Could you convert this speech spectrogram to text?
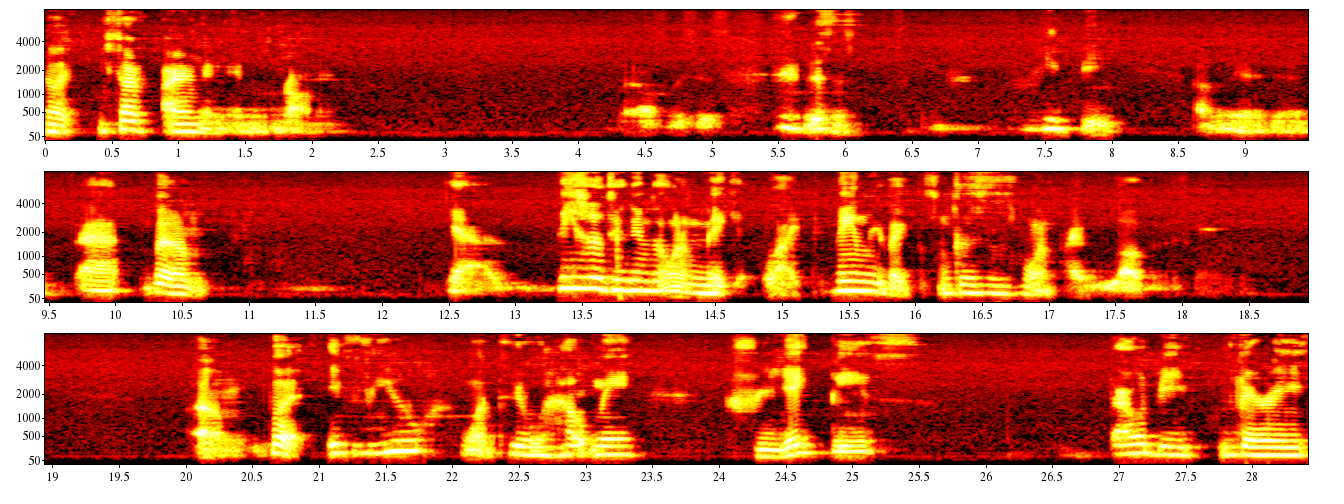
no, you start with Iron Man and Robin. But this is this is creepy. That, but um, yeah, these are the two games I want to make it like. Mainly like this one because this is one I love in this game. Um, but if you want to help me create these, that would be very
